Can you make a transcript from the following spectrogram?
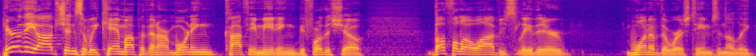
Here are the options that we came up with in our morning coffee meeting before the show. Buffalo, obviously, they're one of the worst teams in the league.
